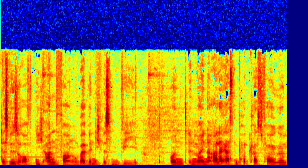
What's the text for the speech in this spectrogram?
dass wir so oft nicht anfangen, weil wir nicht wissen, wie. Und in meiner allerersten Podcast-Folge,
